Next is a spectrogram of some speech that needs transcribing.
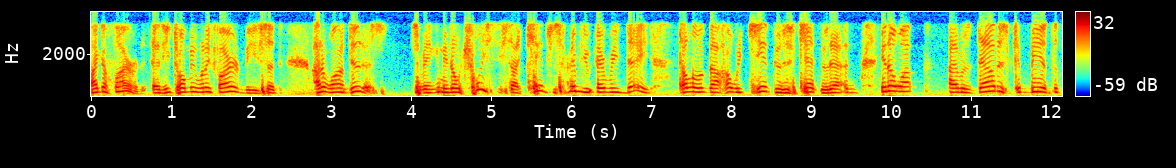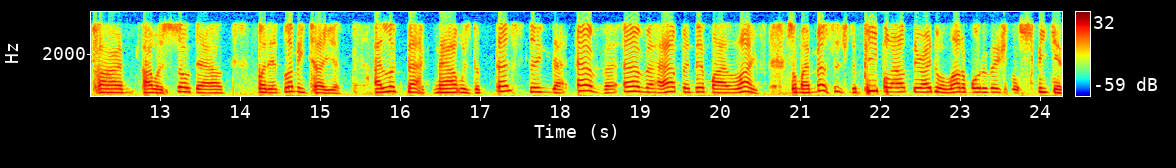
I got fired. And he told me when he fired me, he said, I don't want to do this. So he gave me no choice. He said, I can't just have you every day tell them about how we can't do this, can't do that. And you know what? I was down as could be at the time. I was so down. But it, let me tell you, I look back now, it was the best thing that ever, ever happened in my life. So my message to people out there, I do a lot of motivational speaking,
